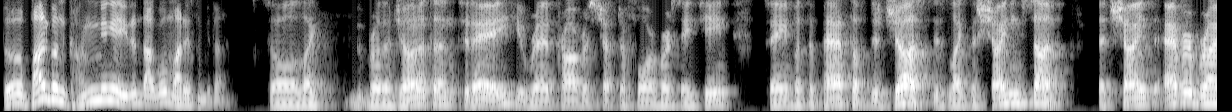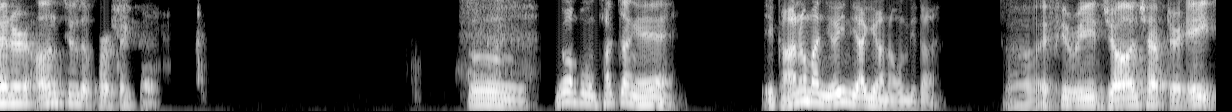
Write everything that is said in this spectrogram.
더 밝은 강명에 이른다고 말했습니다. So, like Brother Jonathan today, he read Proverbs chapter 4, verse 18, saying, But the path of the just is like the shining sun that shines ever brighter unto the perfect day. 그 요한복음 8장에 이 가늠한 여인 이야기가 나옵니다. Uh, if you read John chapter 8,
